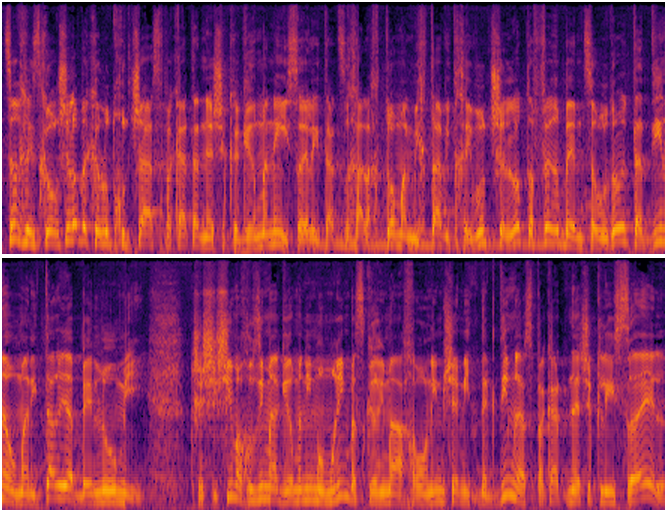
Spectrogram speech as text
צריך לזכור שלא בקלות חודשה אספקת הנשק הגרמני. ישראל הייתה צריכה לחתום על מכתב התחייבות שלא תפר באמצעותו את הדין ההומניטרי הבינלאומי. כש-60% מהגרמנים אומרים בסקרים האחרונים שהם מתנגדים לאספקת נשק לישראל.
